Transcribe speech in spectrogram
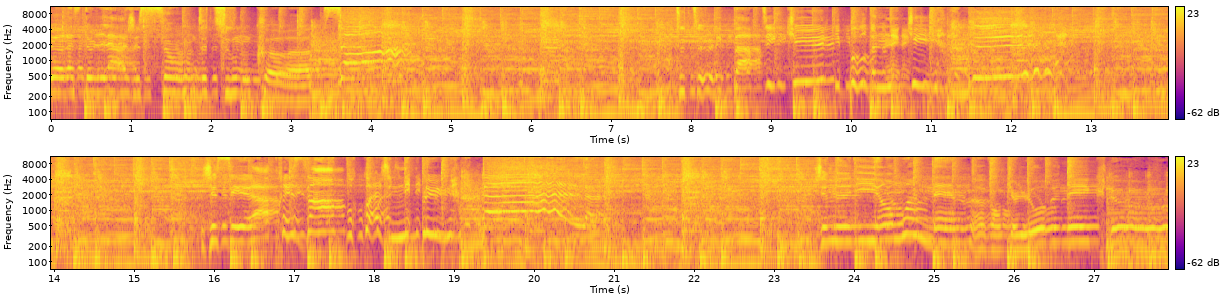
Je reste là, je sens de tout mon corps. Toutes les particules qui bourdonnent, qui brûlent. Je sais à présent pourquoi je n'ai plus mal. Je me dis en moi-même avant que l'aube n'éclose.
